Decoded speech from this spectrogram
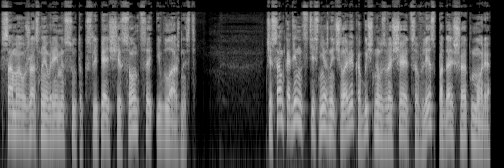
Самое ужасное время суток. Слепящее солнце и влажность. Часам к одиннадцати снежный человек обычно возвращается в лес подальше от моря.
